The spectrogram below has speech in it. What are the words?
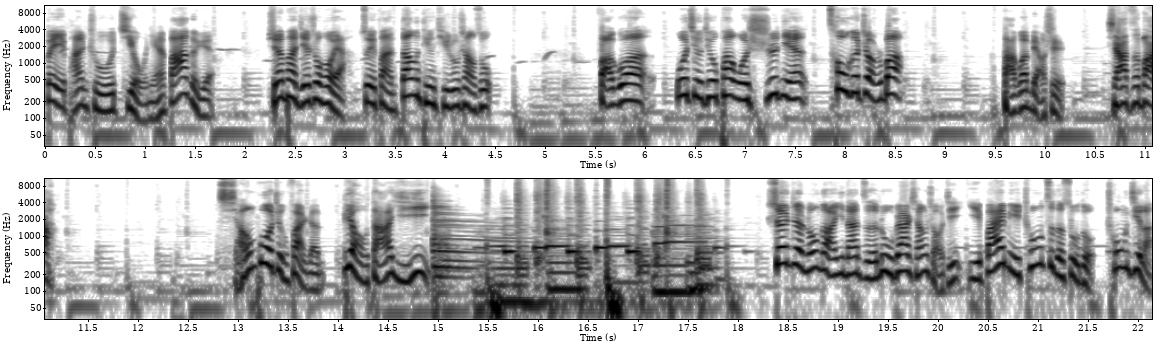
被判处九年八个月。宣判结束后呀，罪犯当庭提出上诉。法官，我请求判我十年，凑个整吧。法官表示，下次吧。强迫症犯人表达异议。深圳龙岗一男子路边抢手机，以百米冲刺的速度冲进了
